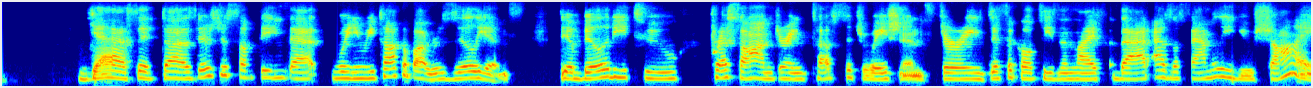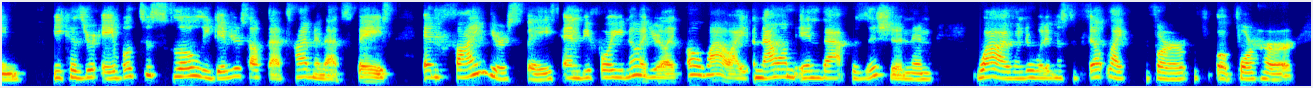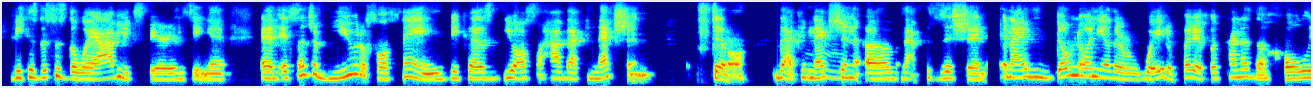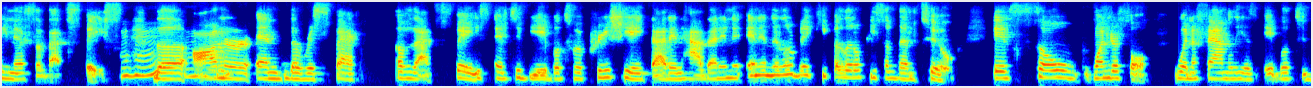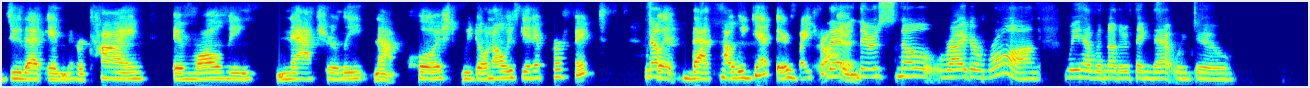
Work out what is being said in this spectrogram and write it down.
Yes, it does. There's just something that when we talk about resilience, the ability to press on during tough situations, during difficulties in life, that as a family you shine because you're able to slowly give yourself that time and that space and find your space. And before you know it, you're like, oh wow, I now I'm in that position. And wow, I wonder what it must have felt like for uh, for her because this is the way I'm experiencing it. And it's such a beautiful thing because you also have that connection still, that mm-hmm. connection mm-hmm. of that position. And I don't know any other way to put it, but kind of the holiness of that space, mm-hmm. the mm-hmm. honor and the respect of that space and to be able to appreciate that and have that in it and in a little bit keep a little piece of them too. It's so wonderful when a family is able to do that in their time, evolving naturally, not pushed. We don't always get it perfect. No. But that's how we get there is by trying. There, there's no right or wrong. We have another thing that we do,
